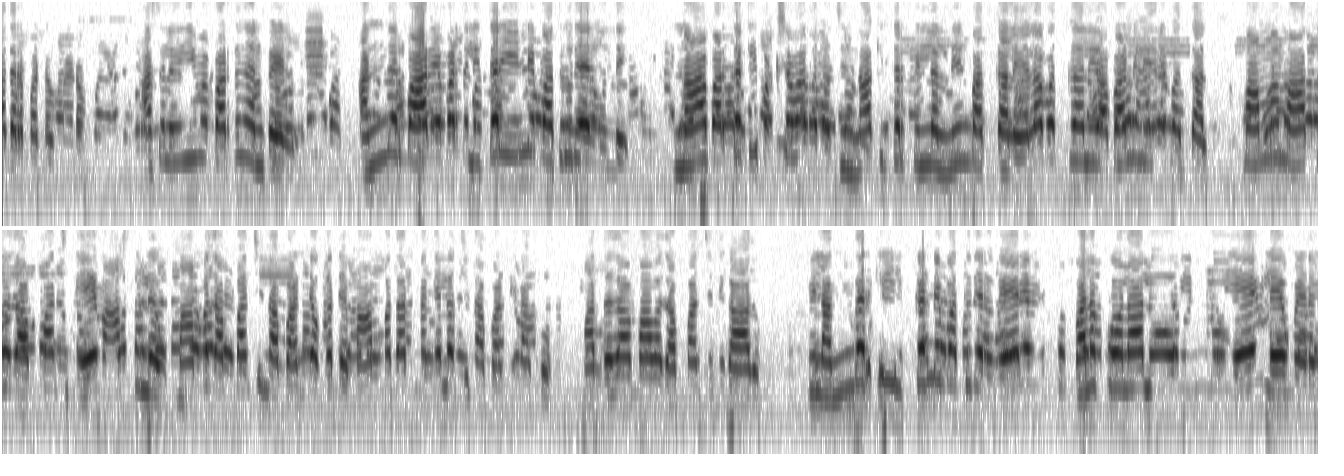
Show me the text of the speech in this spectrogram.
ఆధారపడ్డాం మేడం. అసలు ఈమె భర్త చనిపోయాడు అందరు భార్య భర్తలు ఇద్దరు ఈయన్ని బతుకుదేరు ఉంది. నా భర్తకి పక్షవాతం వచ్చింది. నాకు ఇద్దరు పిల్లలు. నేను బతకాలి. ఎలా బతకాలి? ఆ బండి నేనే బతకాలి. మా అమ్మ మా అత్త సంపాదించింది ఏం ఆస్తులు లేవు. మా అమ్మ సంపాదించింది ఆ బండి ఒక్కటే. మా అమ్మ తరఫునకెళ్ళి వచ్చింది ఆ బండి నాకు. మా అత్త మావ సంపాదించింది కాదు. వీళ్ళందరికీ ఇక్కడనే బతుకుదేరు వేరే వాళ్ళ పొలాలు ఇండ్లు ఏం లేవు మేడం.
